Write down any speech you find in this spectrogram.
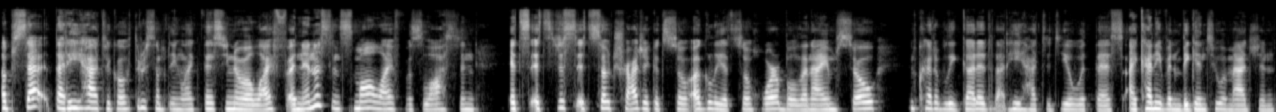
upset that he had to go through something like this. You know, a life, an innocent small life was lost, and it's it's just it's so tragic, it's so ugly, it's so horrible, and I am so incredibly gutted that he had to deal with this. I can't even begin to imagine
